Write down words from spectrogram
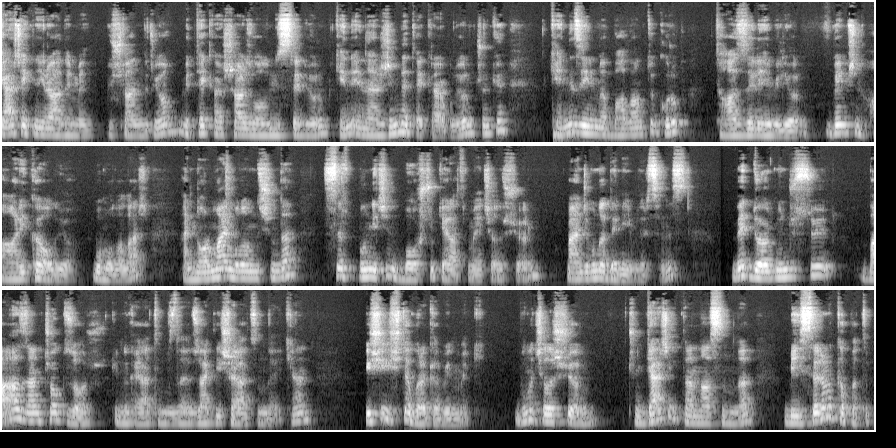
gerçekten irademi güçlendiriyor ve tekrar şarj olduğunu hissediyorum. Kendi enerjimi de tekrar buluyorum. Çünkü kendi zihnimle bağlantı kurup tazeleyebiliyorum. Benim için harika oluyor bu molalar. Hani normal molanın dışında sırf bunun için boşluk yaratmaya çalışıyorum. Bence bunu da deneyebilirsiniz. Ve dördüncüsü bazen çok zor günlük hayatımızda özellikle iş hayatındayken işi işte bırakabilmek. Buna çalışıyorum. Çünkü gerçekten aslında bilgisayarımı kapatıp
